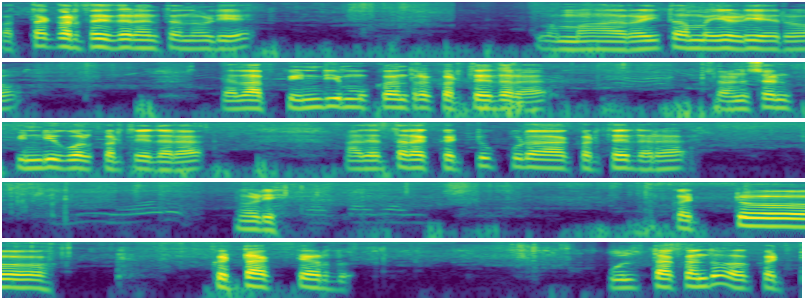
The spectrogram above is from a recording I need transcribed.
ಭತ್ತ ಕಟ್ತಾ ಇದ್ದಾರೆ ಅಂತ ನೋಡಿ. ನಮ್ಮ ರೈತ ಮಹಿಳೆಯರು ಎಲ್ಲ ಪಿಂಡಿ ಮುಖಾಂತರ ಕಟ್ತಾ ಇದ್ದಾರೆ. ಸಣ್ಣ ಸಣ್ಣ ಪಿಂಡಿಗಳು ಕಟ್ತಾ ಇದ್ದಾರೆ. ಅದೇ ಥರ ಕಟ್ಟು ಕೂಡ ಕಟ್ತಾ ಇದ್ದಾರೆ. ನೋಡಿ. ಕಟ್ಟು ಕಟ್ಟಾಗ್ತಾ ಇರೋದು. ಹುಲ್ ತಕೊಂಡು ಕಟ್ಟ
